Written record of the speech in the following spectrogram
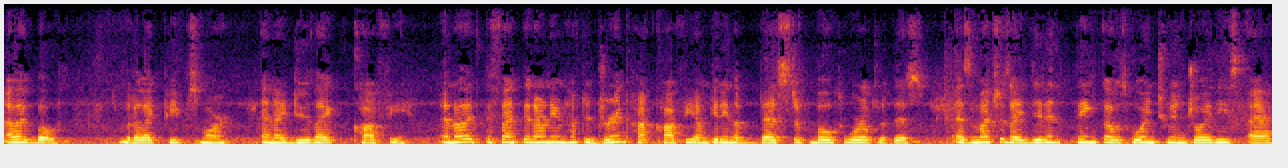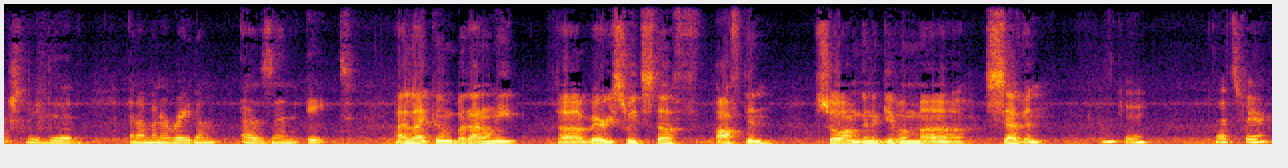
I like both, but I like peeps more. And I do like coffee. And I like the fact that I don't even have to drink hot coffee. I'm getting the best of both worlds with this. As much as I didn't think I was going to enjoy these, I actually did. And I'm going to rate them as an 8. I like them, but I don't eat uh, very sweet stuff often. So I'm gonna give them a seven. Okay. That's fair.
